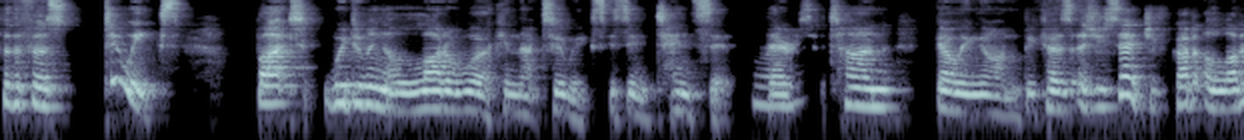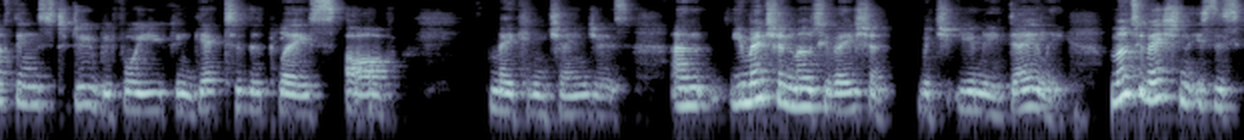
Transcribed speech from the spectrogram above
for the first two weeks. But we're doing a lot of work in that two weeks. It's intensive. Right. There's a ton going on because, as you said, you've got a lot of things to do before you can get to the place of making changes. And you mentioned motivation, which you need daily. Motivation is this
